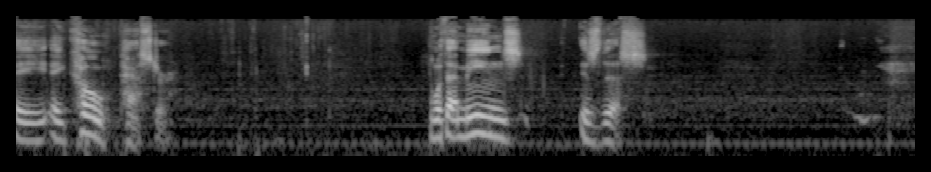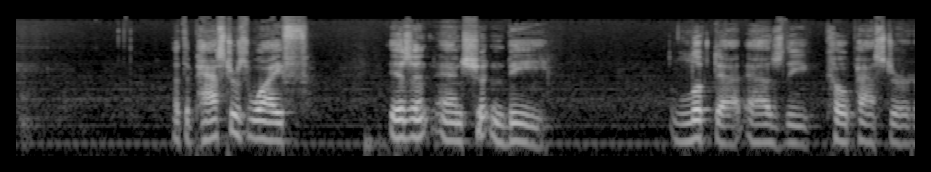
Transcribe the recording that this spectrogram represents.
a, a co pastor. What that means is this that the pastor's wife isn't and shouldn't be looked at as the co pastor,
